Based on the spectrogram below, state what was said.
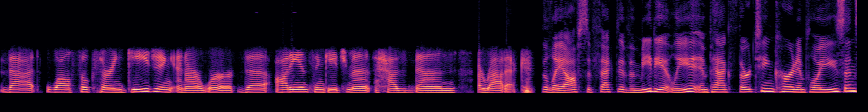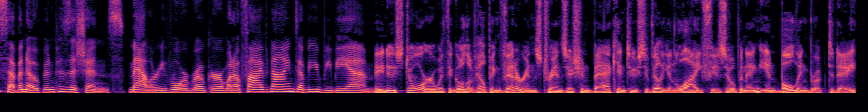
that while folks are engaging in our work, the audience engagement has been erratic. The layoffs, effective immediately, impact 13 current employees and seven open positions. Mallory Vorbroker, 1059 WBBM. A new store with the goal of helping veterans transition back into civilian life is opening in Bolingbrook today.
